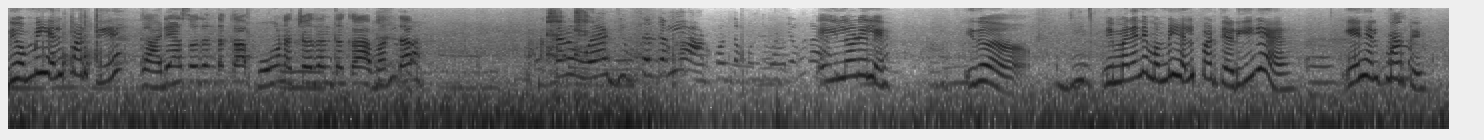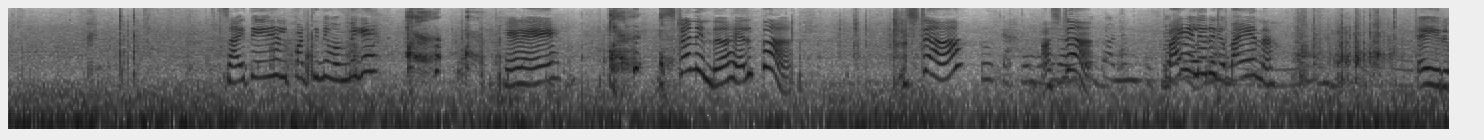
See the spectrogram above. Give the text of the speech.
ನೀವು ಹೆಲ್ಪ್ ಮಾಡ್ತಿ? ಗಾಡಿ ಹಾಸೋದಂತಕ ಫೋನ್ ಹಚ್ಚೋದಂತಕ ಮತ್ತ? ನಾನು ಊರಾಗ ಜಿಪ್ ತಂದಕ್ಕ ಆಡ್ಕೊಂತ ಕುಂತಿದ್ದೆ ಏ ಇಲ್ಲಿ ನೋಡಿ ಇಲ್ಲಿ. ಇದು ನಿಮ್ಮ ಮನೆ ನಿಮ್ಮ ಮಮ್ಮಿ ಹೆಲ್ಪ್ ಮಾಡ್ತಿ ಅಡುಗೆಗೆ? ಏನು ಹೆಲ್ಪ್ ಮಾಡ್ತಿ? ಸಾಹಿತ್ಯ ಏನು ಹೆಲ್ಪ್ ಮಾಡ್ತೀನಿ ನಿಮ್ಮ ಮಮ್ಮಿಗೆ? ಹೇಳೇ. ಇಷ್ಟ ನಿಂದ? ಹೆಲ್ಪ್ ಇಷ್ಟ? ಅಷ್ಟ? ಬಾಯ್ ಹೇಳಿ ಇವ್ರಿಗೆ ಬಾಯ್ ಏನ ಏ ಇವ್ರಿ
